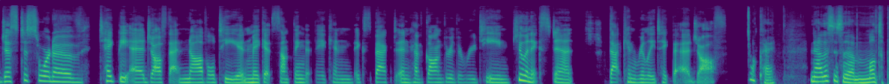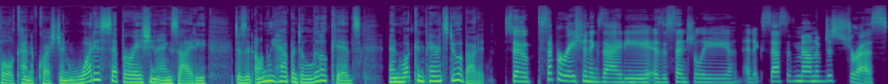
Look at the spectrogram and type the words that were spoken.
just to sort of take the edge off that novelty and make it something that they can expect and have gone through the routine to an extent that can really take the edge off. Okay. Now, this is a multiple kind of question. What is separation anxiety? Does it only happen to little kids? And what can parents do about it? So, separation anxiety is essentially an excessive amount of distress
